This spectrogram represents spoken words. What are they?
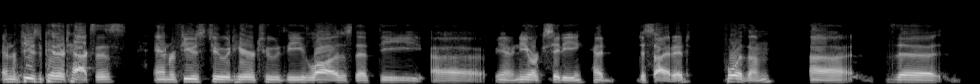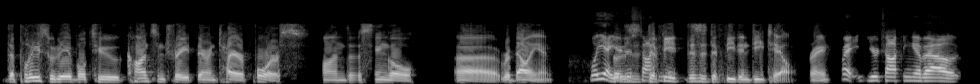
and refused to pay their taxes and refused to adhere to the laws that the uh, you know New York City had decided for them, uh, the the police would be able to concentrate their entire force on the single uh, rebellion. Well, yeah, So you're this just is talking. defeat. This is defeat in detail, right? Right. You're talking about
